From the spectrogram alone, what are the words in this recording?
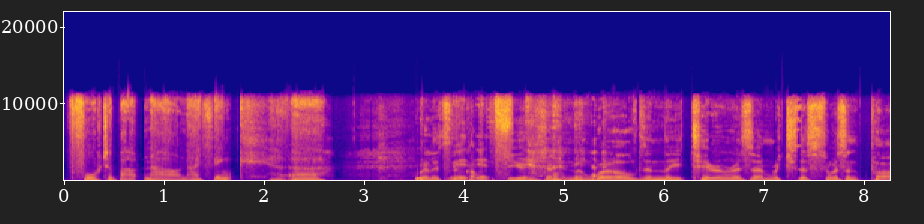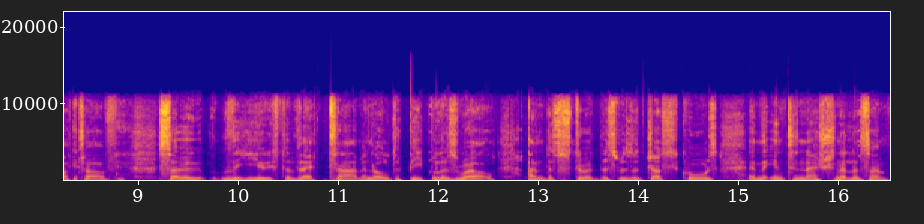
fought about now, and I think. Uh, Well, it's the It- it's- confusion in the world and the terrorism, which this wasn't part of. So the youth of that time and older people as well understood this was a just cause and the internationalism,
